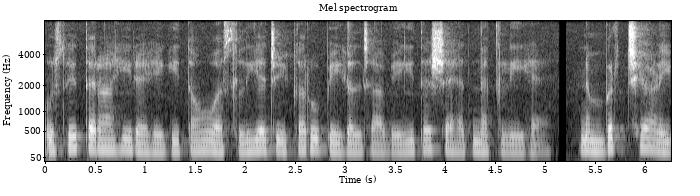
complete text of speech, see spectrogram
ਉਸੇ ਤਰ੍ਹਾਂ ਹੀ ਰਹੇਗੀ, ਤਾਂ ਉਹ ਅਸਲੀ ਹੈ, ਜੇਕਰ ਉਹ ਪਿਘਲ ਜਾਵੇਗੀ, ਤਾਂ ਸ਼ਹਿਦ ਨਕਲੀ ਹੈ। ਨੰਬਰ 46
